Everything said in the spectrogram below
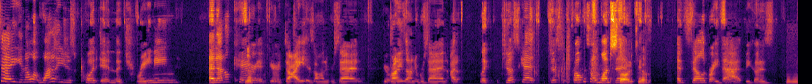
say you know what? Why don't you just put in the training? And i don't care yeah. if your diet is 100% Your running's 100. percent. I like just get just focus on one thing Start, yeah. and, and celebrate that because hmm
